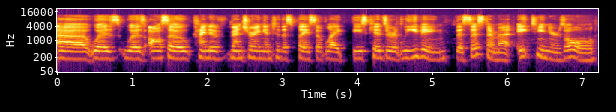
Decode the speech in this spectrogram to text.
uh, was was also kind of venturing into this place of like these kids are leaving the system at 18 years old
